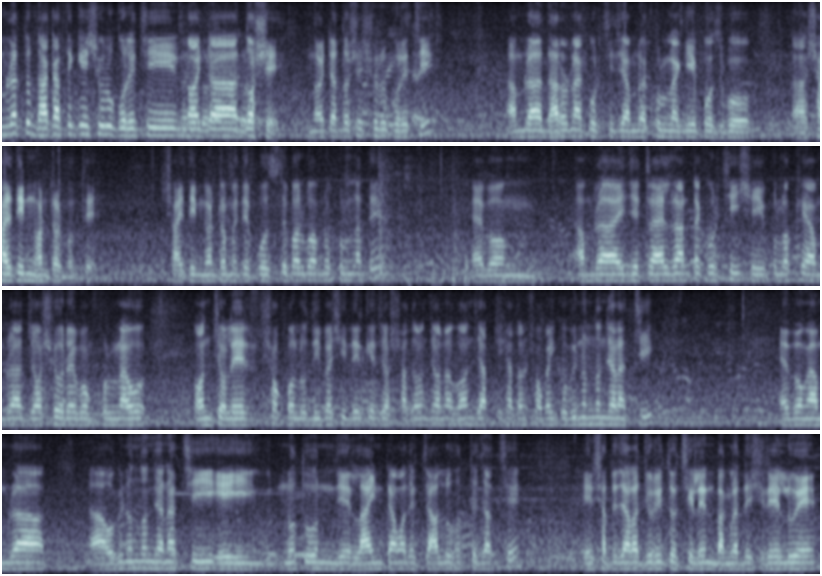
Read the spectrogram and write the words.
আমরা তো ঢাকা থেকে শুরু করেছি নয়টা দশে নয়টা দশে শুরু করেছি। আমরা ধারণা করছি যে আমরা খুলনা গিয়ে পৌঁছবো সাড়ে তিন ঘণ্টার মধ্যে। সাড়ে তিন ঘণ্টার মধ্যে পৌঁছতে পারব আমরা খুলনাতে। এবং আমরা এই যে ট্রায়াল রানটা করছি, সেই উপলক্ষে আমরা যশোর এবং খুলনা অঞ্চলের সকল অধিবাসীদেরকে সাধারণ জনগণ, যাত্রী সাধারণ সবাইকে অভিনন্দন জানাচ্ছি। এবং আমরা অভিনন্দন জানাচ্ছি এই নতুন যে লাইনটা আমাদের চালু হতে যাচ্ছে। এর সাথে যারা জড়িত ছিলেন বাংলাদেশ রেলওয়ে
